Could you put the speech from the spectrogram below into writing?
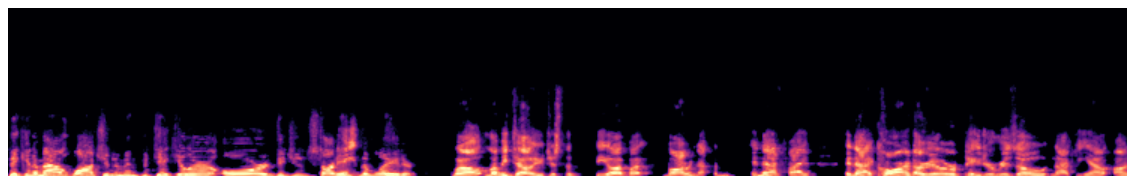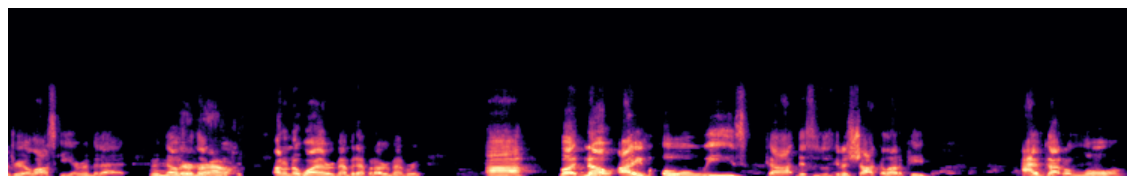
picking him out, watching him in particular, or did you start hating him later? Well, let me tell you, just to be on, but well, in that- in that fight, in that card, I remember Pedro Rizzo knocking out Andrei Arlovski. I remember that. That was Third that round. card. I don't know why I remember that, but I remember it. Uh, but no, I've always got this is going to shock a lot of people. I've got along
